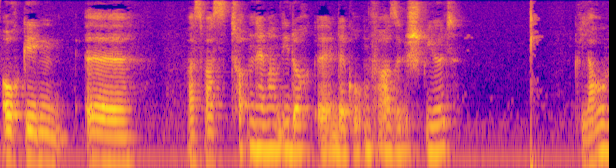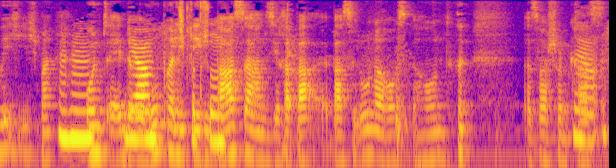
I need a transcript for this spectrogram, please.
Auch gegen, äh, was was Tottenham haben die doch äh, in der Gruppenphase gespielt. Glaube ich, ich meine. Mhm. Und äh, in der ja, Europa League gegen schon. Barca haben sie ba Barcelona rausgehauen. das war schon krass. Ja.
